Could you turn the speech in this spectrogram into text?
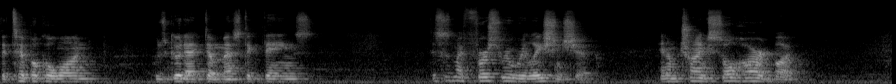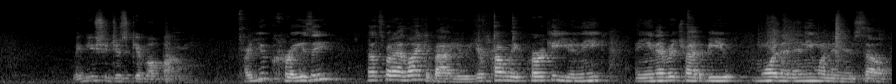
the typical one who's good at domestic things. This is my first real relationship, and I'm trying so hard, but maybe you should just give up on me. Are you crazy? That's what I like about you. You're probably quirky, unique, and you never try to be more than anyone than yourself.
